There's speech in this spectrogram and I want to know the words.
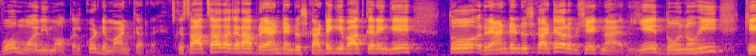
वो मौनी मॉकल को डिमांड कर रहे हैं। उसके साथ साथ अगर आप रेन टेंडुस्काटे की बात करेंगे तो रेन टेंडुस्काटे और अभिषेक नायर, ये दोनों ही के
